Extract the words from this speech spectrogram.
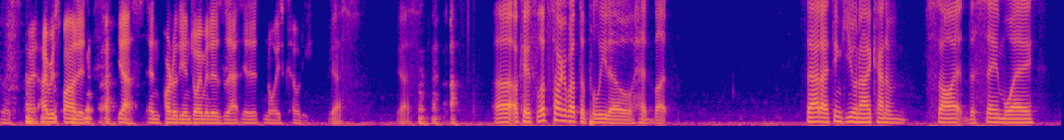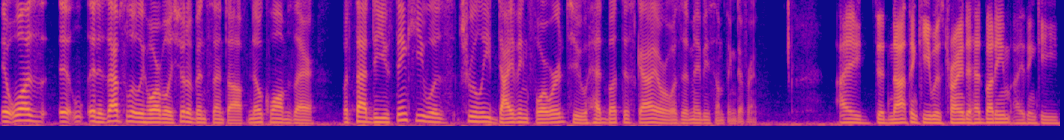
I, I s- I, I responded, yes, and part of the enjoyment is that it annoys Cody. Yes. Yes. uh, okay, so let's talk about the Pulido headbutt. Thad, I think you and I kind of saw it the same way. It was it it is absolutely horrible. He should have been sent off. No qualms there. But Thad, do you think he was truly diving forward to headbutt this guy, or was it maybe something different? I did not think he was trying to headbutt him. I think he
